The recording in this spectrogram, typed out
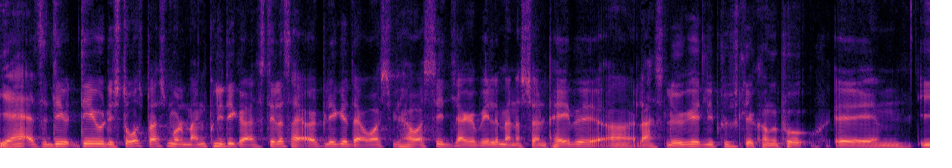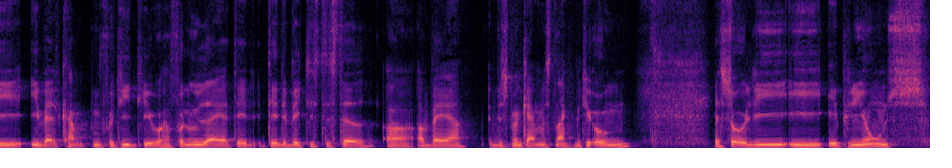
Ja, altså det, det er jo det store spørgsmål, mange politikere stiller sig i øjeblikket. Der også, vi har også set Jakob Ellemann og Søren Pape og Lars Lykke lige pludselig er kommet på øh, i, i valgkampen, fordi de jo har fundet ud af, at det, det er det vigtigste sted at, at være, hvis man gerne vil snakke med de unge. Jeg så lige i Opinions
